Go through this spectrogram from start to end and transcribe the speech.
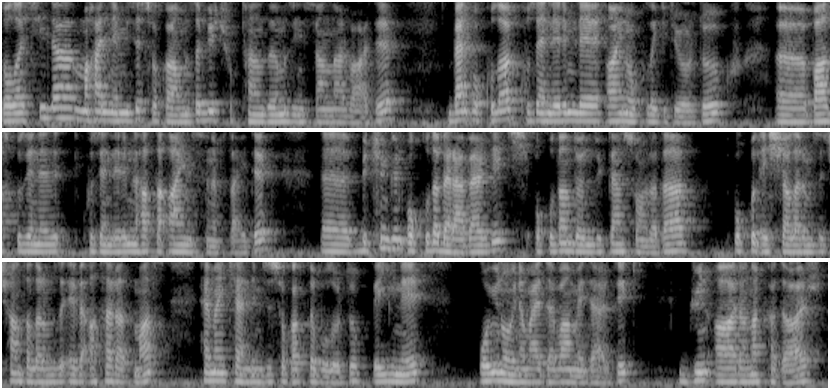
Dolayısıyla mahallemize, sokağımıza birçok tanıdığımız insanlar vardı. Ben okula kuzenlerimle aynı okula gidiyorduk. E, Bazı kuzenler, kuzenlerimle hatta aynı sınıftaydık. Ee, Bütün gün okulda beraberdik. Okuldan döndükten sonra da okul eşyalarımızı, çantalarımızı eve atar atmaz hemen kendimizi sokakta bulurduk ve yine oyun oynamaya devam ederdik. Gün ağarana kadar,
